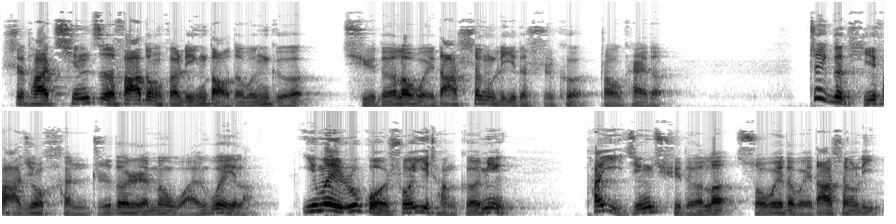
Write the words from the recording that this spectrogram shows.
是他亲自发动和领导的文革取得了伟大胜利的时刻召开的。这个提法就很值得人们玩味了，因为如果说一场革命它已经取得了所谓的伟大胜利，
